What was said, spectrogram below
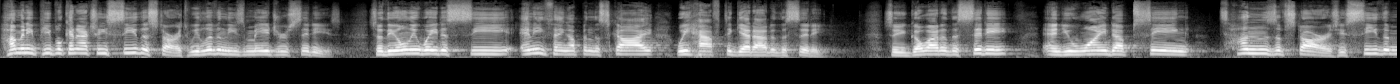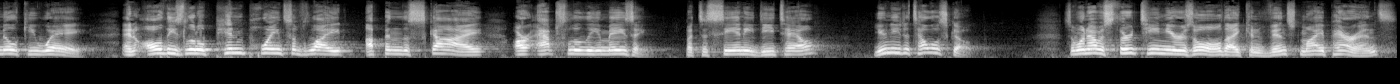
How many people can actually see the stars? We live in these major cities. So the only way to see anything up in the sky, we have to get out of the city. So you go out of the city, and you wind up seeing tons of stars. You see the Milky Way, and all these little pinpoints of light up in the sky are absolutely amazing. But to see any detail, you need a telescope. So when I was 13 years old, I convinced my parents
